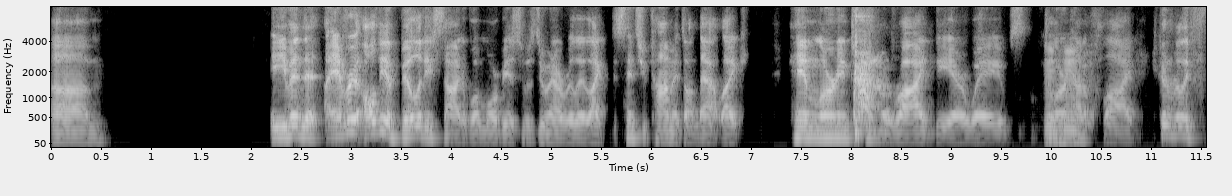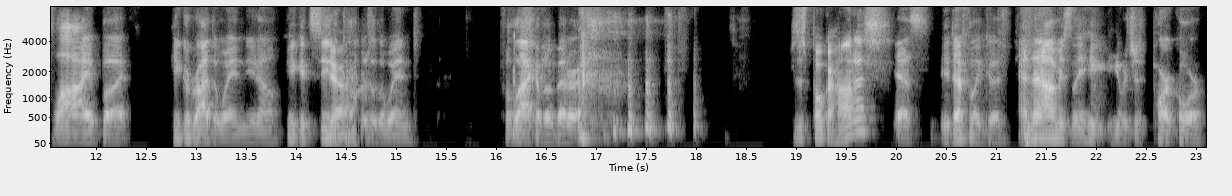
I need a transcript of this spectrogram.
Um, even that every all the ability side of what Morbius was doing, I really liked. Since you comment on that, like him learning to kind of ride the airwaves to learn Mhm. how to fly. He couldn't really fly, but he could ride the wind. You know, he could see Yeah. the colors of the wind, for lack of a better. Is this Pocahontas? yes, he definitely could. And then obviously he he was just parkour,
